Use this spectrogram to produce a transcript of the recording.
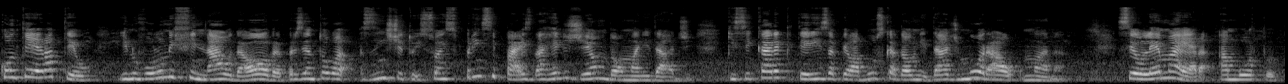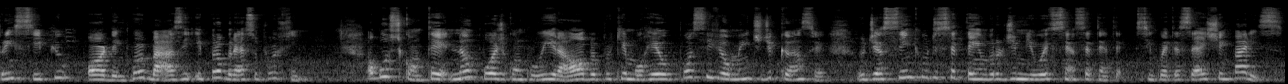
Conte era ateu e, no volume final da obra, apresentou as instituições principais da religião da humanidade, que se caracteriza pela busca da unidade moral humana. Seu lema era amor por princípio, ordem por base e progresso por fim. Auguste Comte não pôde concluir a obra porque morreu possivelmente de câncer no dia 5 de setembro de 1857 em Paris.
